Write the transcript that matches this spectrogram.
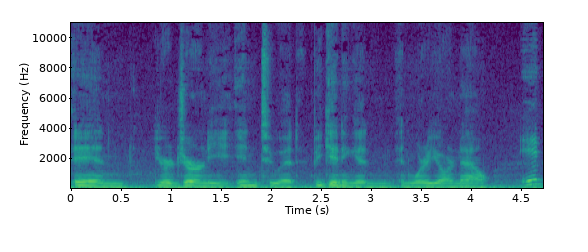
in your journey into it, beginning it and, and where you are now? It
